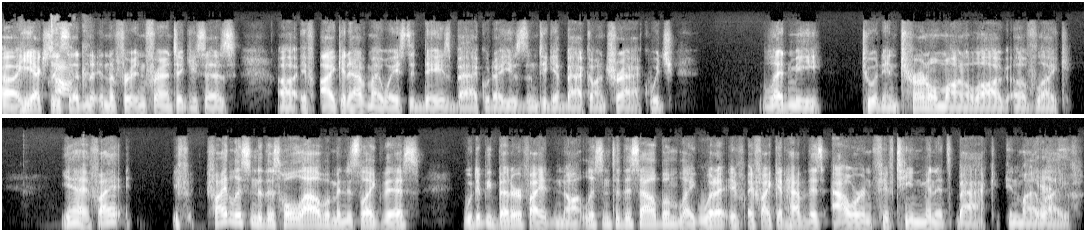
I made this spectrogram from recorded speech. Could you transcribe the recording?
Uh, he actually said in the, in the in frantic, he says, uh, "If I could have my wasted days back, would I use them to get back on track?" Which led me to an internal monologue of like, yeah, if I if if I listen to this whole album and it's like this, would it be better if I had not listened to this album? Like, would I if if I could have this hour and fifteen minutes back in my Yes. life?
